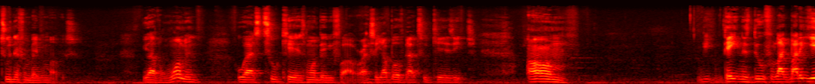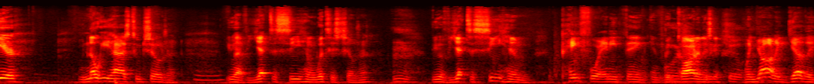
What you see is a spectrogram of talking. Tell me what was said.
two different baby mothers. You have a woman who has two kids, one baby father, right? So y'all both got two kids each. Um, you dating this dude for like about a year. You know he has two children. You have yet to see him with his children. You have yet to see him pay for anything in For his regarding his three children. When y'all together,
